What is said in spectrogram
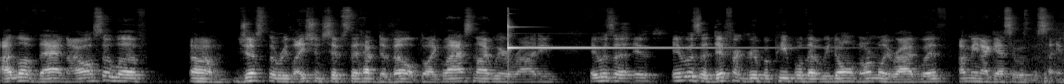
i love that and i also love um, just the relationships that have developed. Like last night we were riding. It was a it, it was a different group of people that we don't normally ride with. I mean, I guess it was the same,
